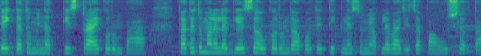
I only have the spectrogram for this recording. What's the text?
ते एकदा तुम्ही नक्कीच ट्राय करून पहा. तर आता तुम्हाला लगेच सर्व करून दाखवते. थिकनेस तुम्ही आपल्या भाजीचा पाहू शकता.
